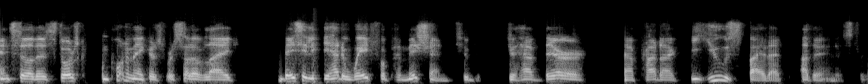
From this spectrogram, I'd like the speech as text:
And so the storage component makers were sort of like basically had to wait for permission to to have their uh, product be used by that other industry.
